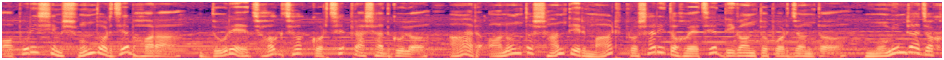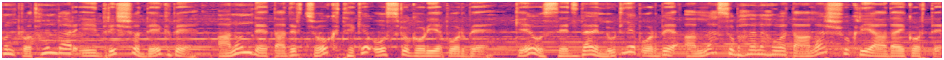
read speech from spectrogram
অপরিসীম সৌন্দর্যে ভরা। দূরে ঝকঝক করছে প্রাসাদগুলো, আর অনন্ত শান্তির মাঠ প্রসারিত হয়েছে দিগন্ত পর্যন্ত। মুমিনরা যখন প্রথমবার এই দৃশ্য দেখবে, আনন্দে তাদের চোখ থেকে অশ্রু গড়িয়ে পড়বে। কেউ সেজদায় লুটিয়ে পড়বে আল্লাহ সুবহানাহুয়া তালার শুক্রিয়া আদায় করতে।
